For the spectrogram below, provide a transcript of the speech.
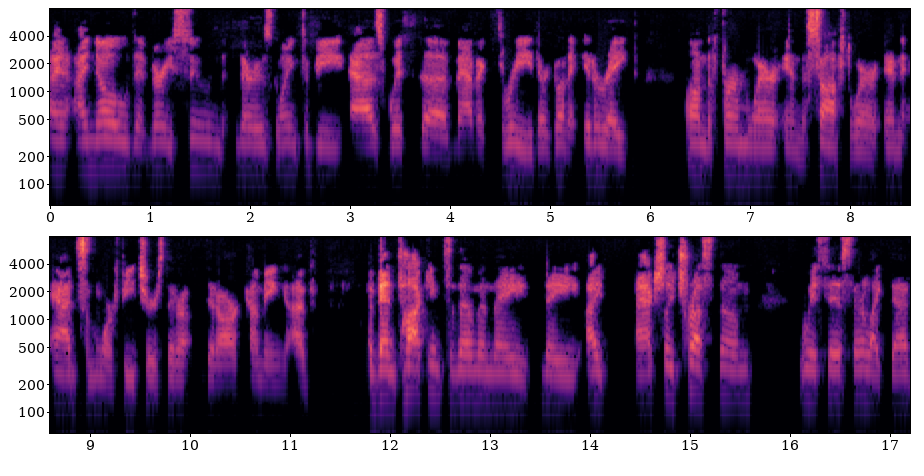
I, I, know that very soon there is going to be, as with the Mavic Three, they're going to iterate on the firmware and the software and add some more features that are that are coming. I've I've been talking to them, and they they I actually trust them with this. They're like that.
